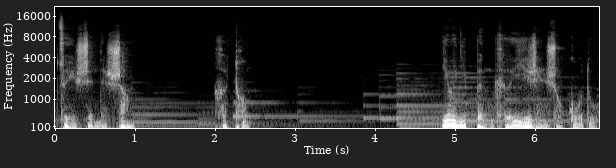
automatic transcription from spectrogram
最深的伤和痛。因为你本可以忍受孤独。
